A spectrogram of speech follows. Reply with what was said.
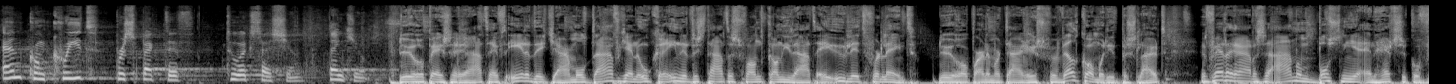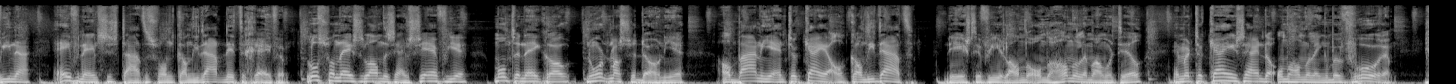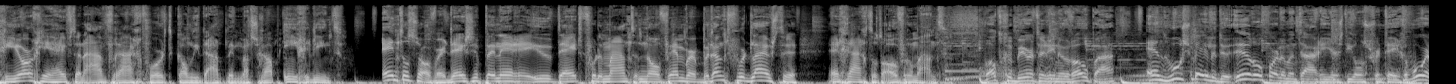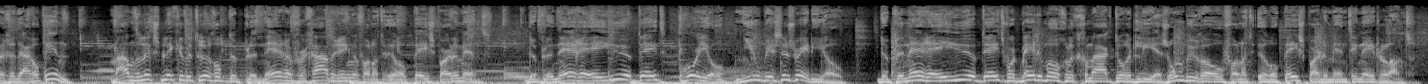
and concrete perspective to accession. Thank you. De Europese Raad heeft eerder dit jaar Moldavië en Oekraïne de status van kandidaat EU-lid verleend. De Europarlementariërs verwelkomen dit besluit verder raden ze aan om Bosnië en Herzegovina eveneens de status van kandidaatlid te geven. Los van deze landen zijn Servië, Montenegro, Noord-Macedonië, Albanië en Turkije al kandidaat. De eerste vier landen onderhandelen momenteel en met Turkije zijn de onderhandelingen bevroren. Georgië heeft een aanvraag voor het kandidaatlidmaatschap ingediend. En tot zover deze plenaire EU-update voor de maand november. Bedankt voor het luisteren en graag tot over een maand. Wat gebeurt er in Europa en hoe spelen de Europarlementariërs die ons vertegenwoordigen daarop in? Maandelijks blikken we terug op de plenaire vergaderingen van het Europees Parlement. De plenaire EU-update hoor je op Nieuw Business Radio. De plenaire EU-update wordt mede mogelijk gemaakt door het Liaisonbureau van het Europees Parlement in Nederland.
